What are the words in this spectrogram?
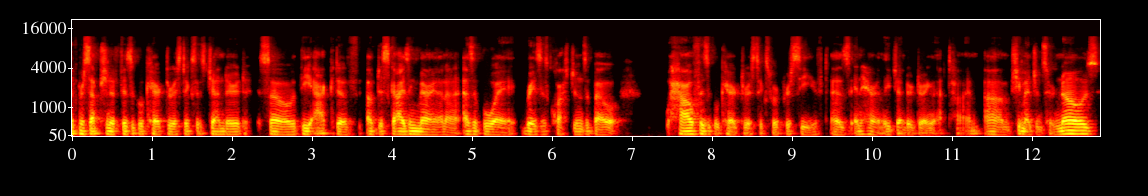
the perception of physical characteristics as gendered. So the act of, of disguising Mariana as a boy raises questions about how physical characteristics were perceived as inherently gendered during that time. Um, she mentions her nose.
